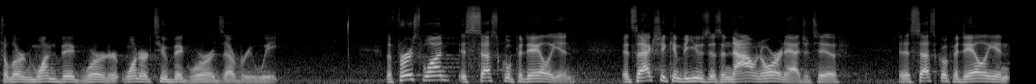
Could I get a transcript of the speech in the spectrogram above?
to learn one big word or one or two big words every week. The first one is sesquipedalian. It actually can be used as a noun or an adjective, and a sesquipedalian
